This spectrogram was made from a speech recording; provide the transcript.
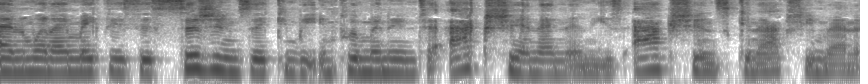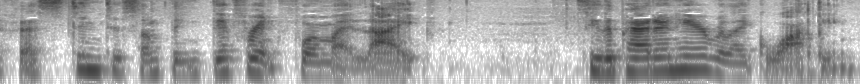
and when I make these decisions, they can be implemented into action, and then these actions can actually manifest into something different for my life. See the pattern here? We're like walking.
